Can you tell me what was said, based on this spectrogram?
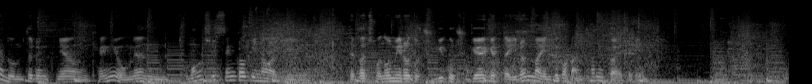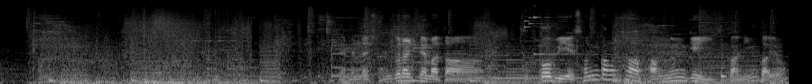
이렐리아 놈들은 그냥 갱이 오면 도망칠 생각이나 하지. 내가 저놈이라도 죽이고 죽여야겠다 이런 마인드가 많다니까 애들이. 내가 맨날 정글 할 때마다 두꺼비에 선강타 박는 게 이득 아닌가요?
